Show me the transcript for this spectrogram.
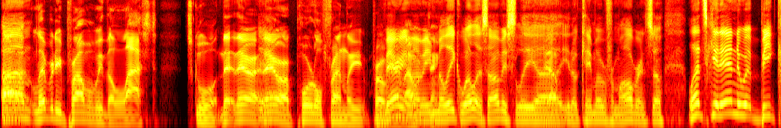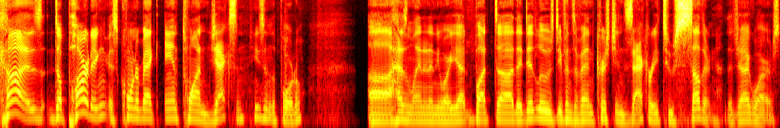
Um, Um, Liberty probably the last school. They, they are they are a portal friendly program. Very. I, I, mean, think. Malik Willis obviously, uh, Yeah. you know, came over from Auburn. So let's get into it because departing is cornerback Antoine Jackson. He's in the portal. Uh, hasn't landed anywhere yet, but uh, they did lose defensive end Christian Zachary to Southern, the Jaguars.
